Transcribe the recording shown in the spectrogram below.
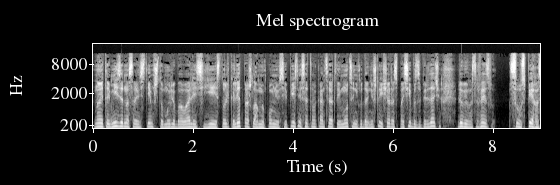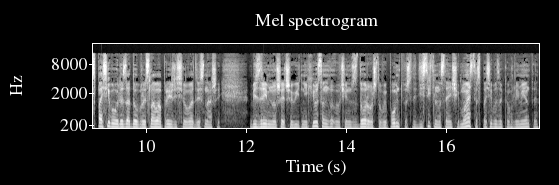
но это мизерно сравнить с тем, что мы любовались ей. Столько лет прошло, а мы помним все песни с этого концерта, эмоции никуда не шли. Еще раз спасибо за передачу, любим вас, Рафаэль, с успехом. Спасибо, Оля, за добрые слова, прежде всего, в адрес нашей безвременно ушедшей Уитни Хьюстон. Очень здорово, что вы помните, потому что это действительно настоящий мастер. Спасибо за комплименты.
